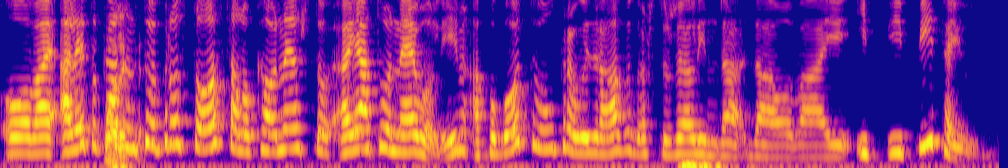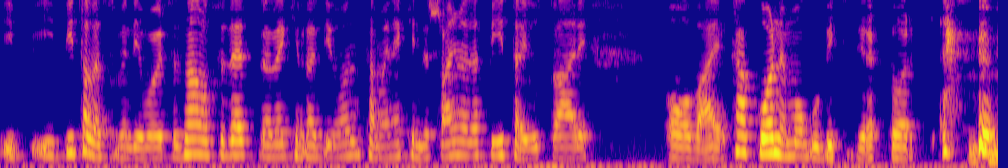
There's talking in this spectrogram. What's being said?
Ovaj, ali eto kažem, to je prosto ostalo kao nešto, a ja to ne volim, a pogotovo upravo iz razloga što želim da, da ovaj, i, i pitaju, i, i pitale su me djevojčice, znalo se desiti na nekim radionicama i nekim dešavanjima da pitaju u stvari, ovaj, kako one mogu biti direktorice. Mhm.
